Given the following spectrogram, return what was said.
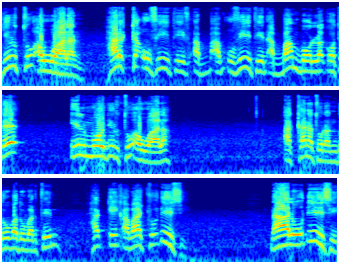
jirtu awwaalan harka ufiitiif ufiitiin abbaan boolla qotee ilmoo jirtu awwaala akkana turan duuba dubartiin haqqii qabaachuu dhiisi dhaaluu dhiisi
